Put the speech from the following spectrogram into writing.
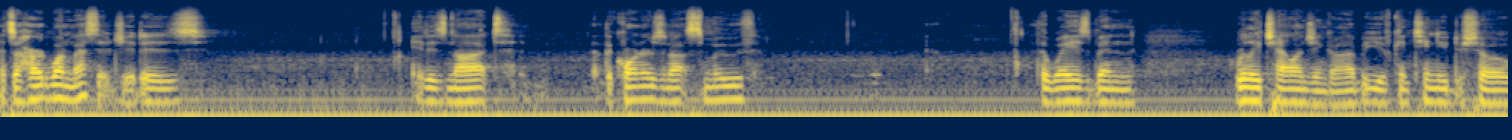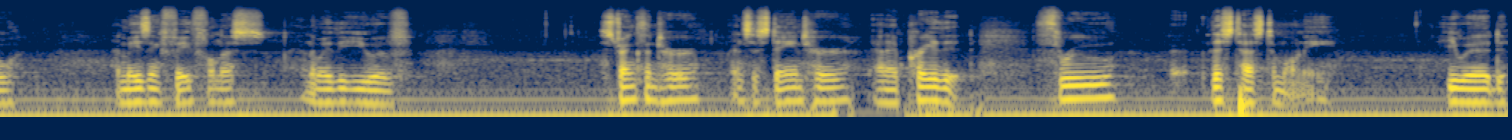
it's a hard one message. It is it is not the corners are not smooth. The way has been really challenging, God, but you've continued to show amazing faithfulness in the way that you have strengthened her and sustained her. And I pray that through this testimony, you would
